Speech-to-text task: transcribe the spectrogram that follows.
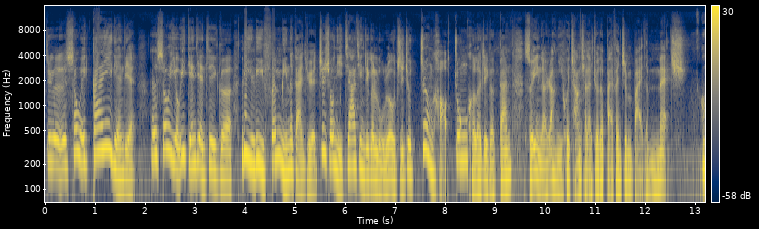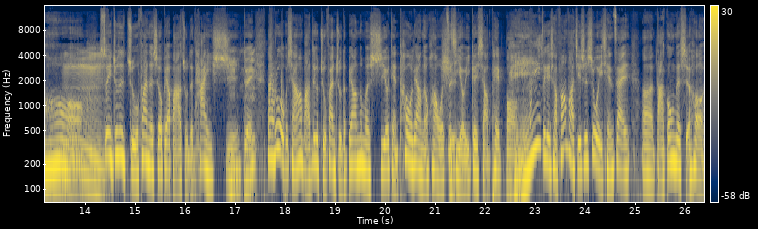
这个稍微干一点点，呃，稍微有一点点这个粒粒分明的感觉，这时候你加进这个卤肉汁，就正好中和了这个干，所以呢，让你会尝起来觉得百分之百的 match。哦，所以就是煮饭的时候不要把它煮的太湿。对，那如果想要把这个煮饭煮的不要那么湿，有点透亮的话，我自己有一个小 paper。这个小方法其实是我以前在呃打工的时候，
